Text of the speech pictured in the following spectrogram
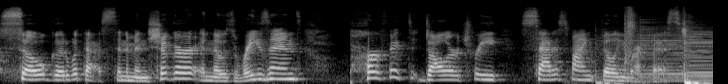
so good with that cinnamon sugar and those raisins? Perfect Dollar Tree, satisfying filling breakfast.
